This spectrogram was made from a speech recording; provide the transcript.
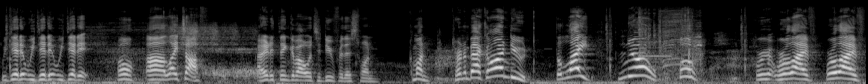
We did it, we did it, we did it. Oh, uh, lights off. I had to think about what to do for this one. Come on, turn it back on, dude. The light. No. Oh, we're, we're alive. We're alive.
